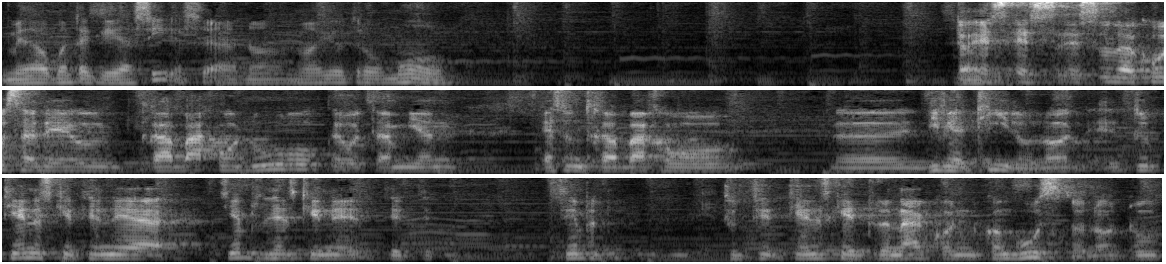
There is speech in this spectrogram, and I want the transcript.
me he dado cuenta que es así, o sea, no, no hay otro modo. Es, es, es, una cosa de un trabajo duro, pero también es un trabajo eh, divertido, ¿no? Tú tienes que tener, siempre tienes que, siempre tú tienes que entrenar con, con gusto, ¿no? Tú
